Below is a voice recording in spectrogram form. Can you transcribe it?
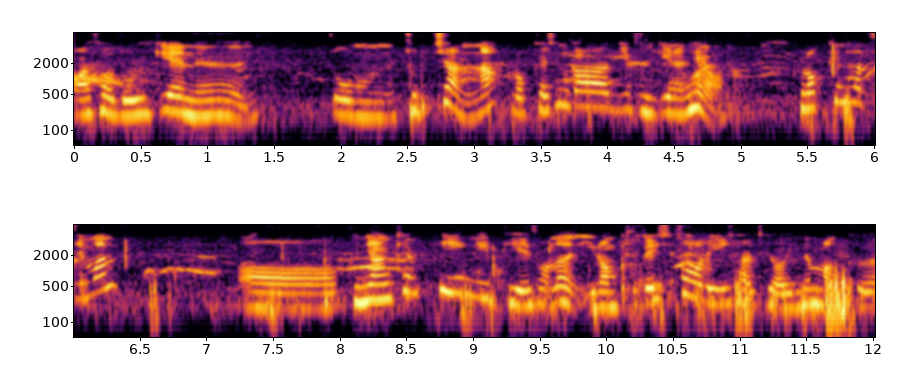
와서 놀기에는 좀 좋지 않나? 그렇게 생각이 들기는 해요. 그렇긴 하지만 어 그냥 캠핑에 비해서는 이런 부대 시설이 잘 되어 있는 만큼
